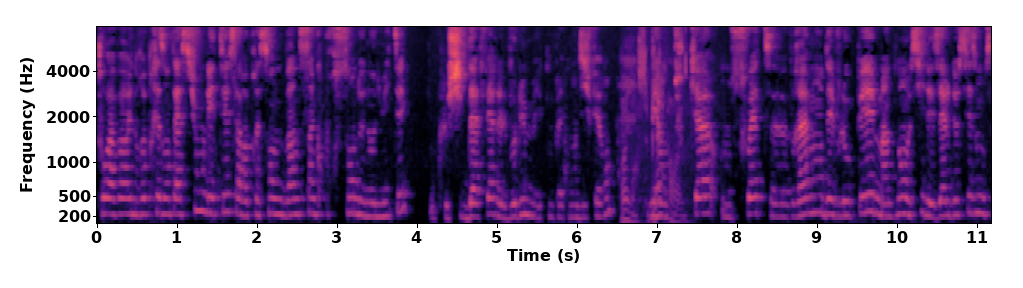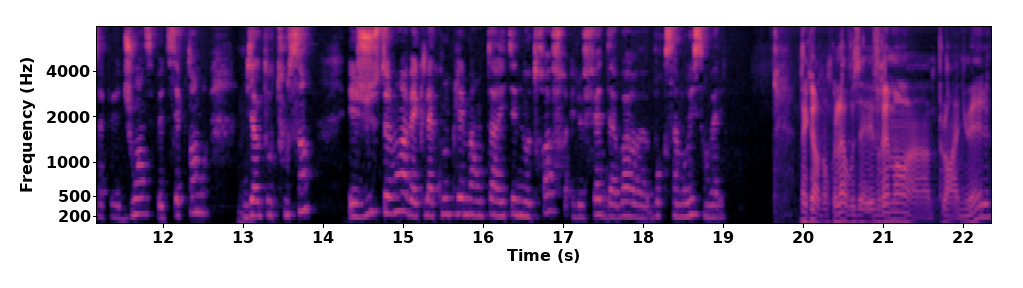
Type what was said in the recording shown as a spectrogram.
Pour avoir une représentation, l'été ça représente 25% de nos nuitées. Donc le chiffre d'affaires et le volume est complètement différent. Mais en tout cas, on souhaite euh, vraiment développer maintenant aussi les ailes de saison. Ça peut être juin, ça peut être septembre, mmh. bientôt Toussaint. Et justement, avec la complémentarité de notre offre et le fait d'avoir euh, Bourg-Saint-Maurice en vallée. D'accord, donc là, vous avez vraiment un plan annuel.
